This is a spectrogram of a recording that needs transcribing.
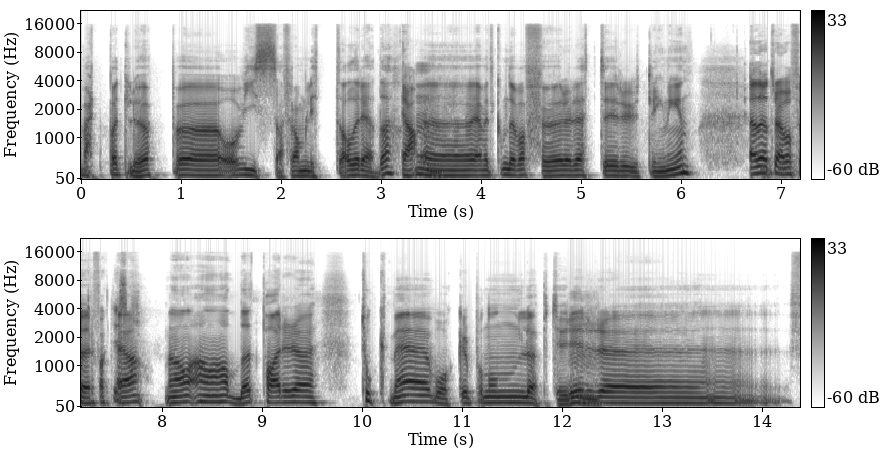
vært på et løp uh, og vist seg fram litt allerede. Ja. Uh, jeg vet ikke om det var før eller etter utligningen. Ja, det tror jeg var før, faktisk. Ja, men han, han hadde et par uh, Tok med Walker på noen løpeturer uh,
